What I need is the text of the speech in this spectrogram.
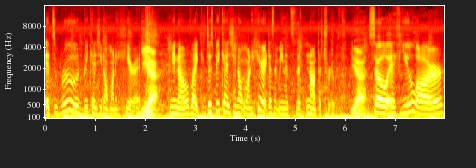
it's rude because you don't want to hear it. Yeah. You know, like just because you don't want to hear it doesn't mean it's the, not the truth. Yeah. So if you are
